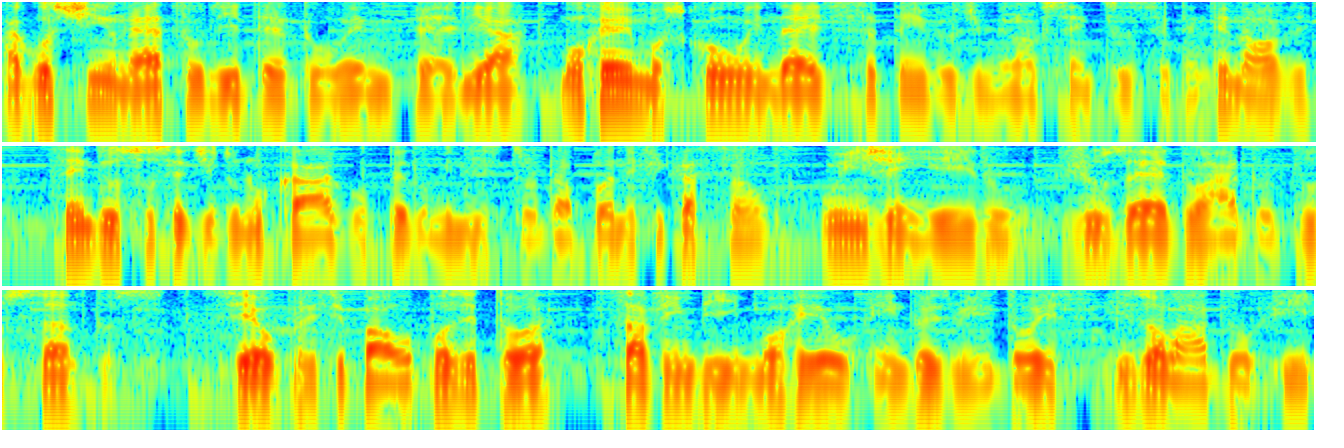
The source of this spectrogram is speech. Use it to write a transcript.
Agostinho Neto, líder do MPLA, morreu em Moscou em 10 de setembro de 1979, sendo sucedido no cargo pelo ministro da Planificação, o engenheiro José Eduardo dos Santos. Seu principal opositor, Savimbi, morreu em 2002, isolado e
